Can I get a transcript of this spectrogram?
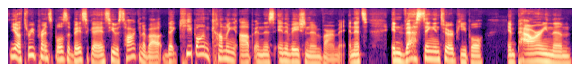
you know, three principles that basically, as he was talking about, that keep on coming up in this innovation environment, and it's investing into our people empowering them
